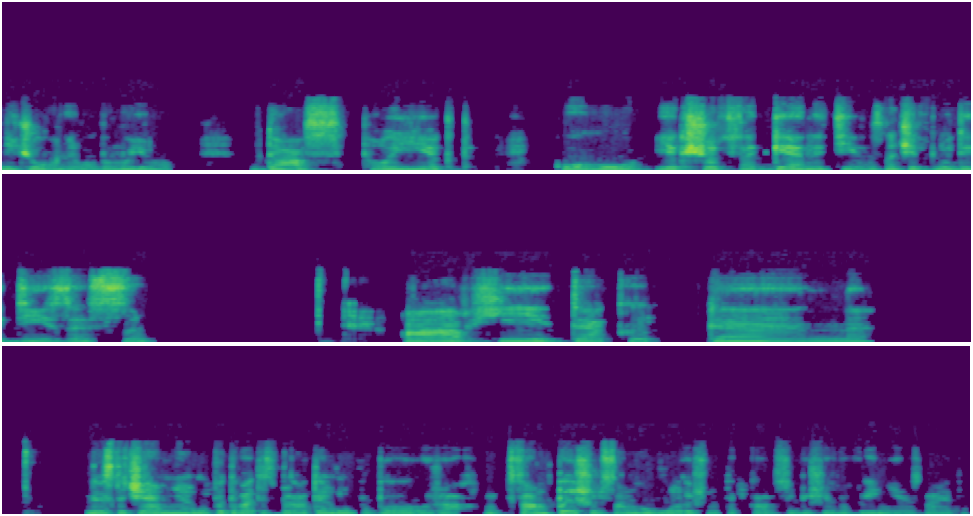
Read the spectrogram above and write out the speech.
нічого не робимо йому. Das, проєкт, кого, якщо це генетив, значить буде dieses. Архітектен. Не вистачає мені групи, давайте збирати групу, бо жах. Сам пишеш, сам говориш, ну така собі шизофренія, знаєте.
